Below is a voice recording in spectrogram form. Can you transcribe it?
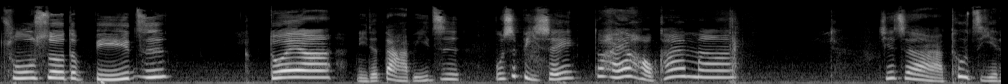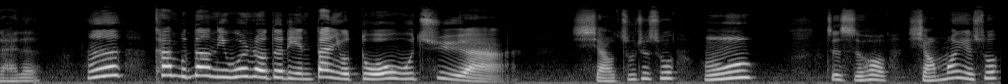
出色的鼻子？”对啊，你的大鼻子不是比谁都还要好看吗？接着啊，兔子也来了。嗯，看不到你温柔的脸蛋有多无趣啊！小猪就说：“嗯。”这时候，小猫也说：“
